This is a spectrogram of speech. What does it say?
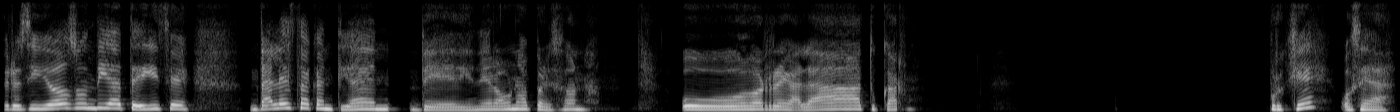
Pero si Dios un día te dice, dale esta cantidad de, de dinero a una persona o regala tu carro. ¿Por qué? O sea,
